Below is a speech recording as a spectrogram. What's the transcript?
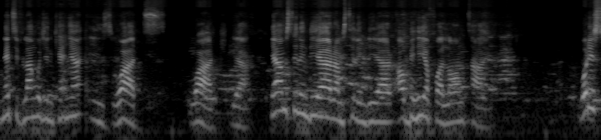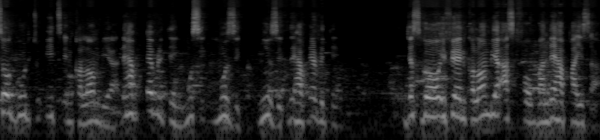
native language in Kenya is words. Word. Yeah. Yeah, I'm still in DR. I'm still in DR. I'll be here for a long time. What is so good to eat in Colombia? They have everything. Music, music, music. They have everything. Just go if you're in Colombia, ask for bandeja paisa.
